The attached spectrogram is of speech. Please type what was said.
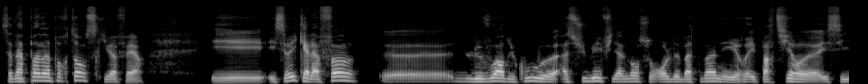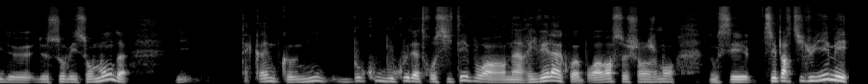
ça n'a pas d'importance ce qu'il va faire. Et, c'est vrai qu'à la fin, le voir du coup assumer finalement son rôle de Batman et, partir essayer de, sauver son monde, t'as quand même commis beaucoup beaucoup d'atrocités pour en arriver là, quoi, pour avoir ce changement. Donc c'est particulier, mais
